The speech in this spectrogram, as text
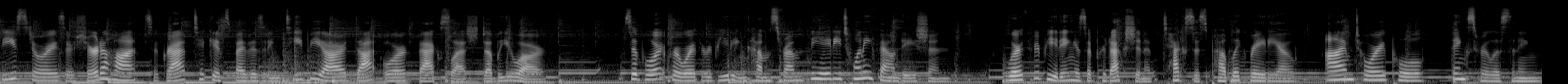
These stories are sure to haunt, so grab tickets by visiting tpr.org backslash WR. Support for Worth Repeating comes from the 8020 Foundation. Worth Repeating is a production of Texas Public Radio. I'm Tori Poole. Thanks for listening.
